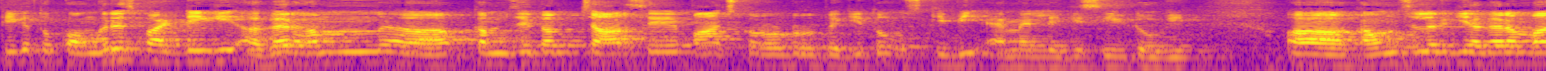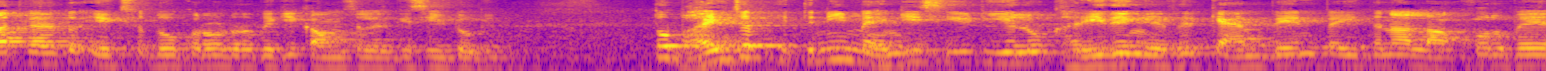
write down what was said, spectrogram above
ठीक है तो कांग्रेस पार्टी की अगर हम आ, कम से कम चार से पाँच करोड़ रुपए की तो उसकी भी एमएलए की सीट होगी। काउंसलर की अगर हम बात करें तो एक से दो करोड़ रुपए की काउंसलर की सीट होगी। तो भाई जब इतनी महँगी सीट ये लोग खरीदेंगे, फिर कैंपेन पे इतना लाखों रुपए,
